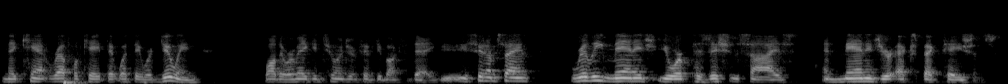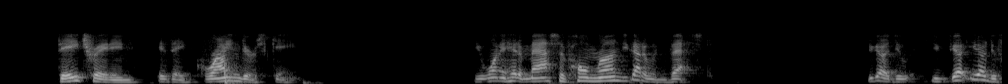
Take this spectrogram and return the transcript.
and they can't replicate that what they were doing while they were making 250 bucks a day. You see what I'm saying? Really manage your position size and manage your expectations. Day trading is a grinder's game. You want to hit a massive home run, you got to invest. You got to do you got you got to do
